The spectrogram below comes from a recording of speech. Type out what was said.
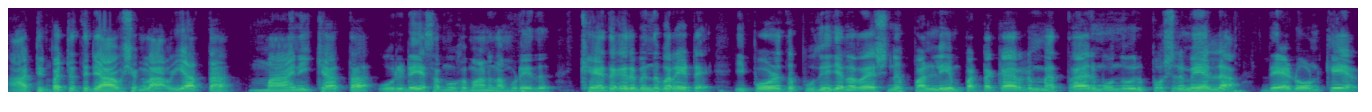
ആട്ടിൻപറ്റത്തിന്റെ ആവശ്യങ്ങൾ അറിയാത്ത മാനിക്കാത്ത ഒരിടയ സമൂഹമാണ് നമ്മുടേത്. ഖേദകരമെന്ന് പറയട്ടെ ഇപ്പോഴത്തെ പുതിയ ജനറേഷന് പള്ളിയും പട്ടക്കാരനും മെത്താനും ഒന്നും ഒരു പ്രശ്നമേ അല്ല. They don't care.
